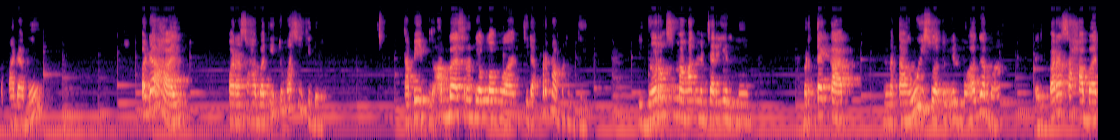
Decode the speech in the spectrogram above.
kepadamu? Padahal para sahabat itu masih hidup. Tapi Ibnu Abbas radhiyallahu an tidak pernah berhenti. Didorong semangat mencari ilmu, bertekad mengetahui suatu ilmu agama dari para sahabat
